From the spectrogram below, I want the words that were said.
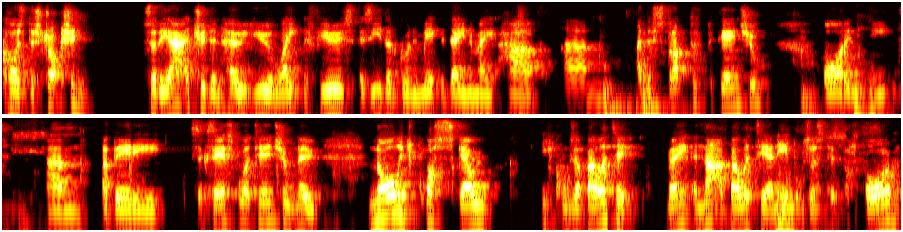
cause destruction. So the attitude and how you light the fuse is either going to make the dynamite have um, a disruptive potential or indeed um, a very successful potential. Now, knowledge plus skill equals ability, right? And that ability enables us to perform.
